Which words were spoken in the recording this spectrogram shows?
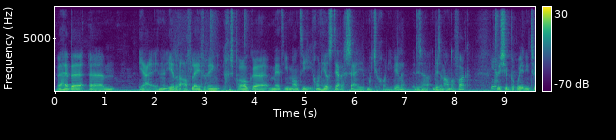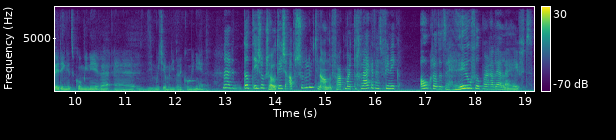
We hebben ehm, ja, in een eerdere aflevering gesproken met iemand die gewoon heel stellig zei: het moet je gewoon niet willen. Het is een, het is een ander vak. Ja. Dus je probeert nu twee dingen te combineren. eh, die moet je helemaal niet willen combineren. Nou, dat is ook zo. Het is absoluut een ander vak. Maar tegelijkertijd vind ik ook dat het heel veel parallellen heeft.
